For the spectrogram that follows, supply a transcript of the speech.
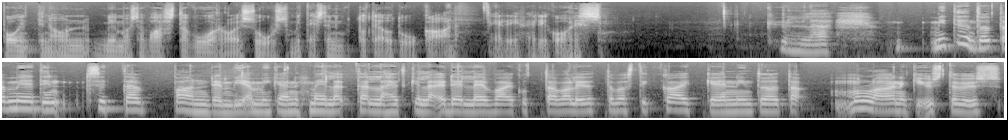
pointtina on millainen vastavuoroisuus, miten se niin toteutuukaan eri, eri kohdissa. Kyllä. Miten tuota, mietin sitten pandemia, mikä nyt meillä tällä hetkellä edelleen vaikuttaa valitettavasti kaikkeen, niin tuota, mulla on ainakin ystävyys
